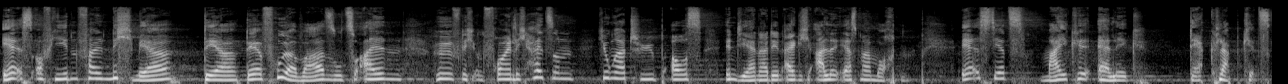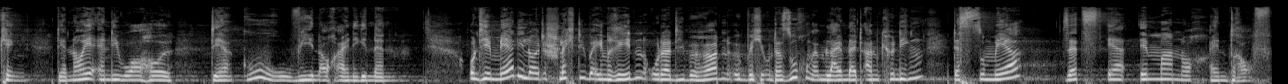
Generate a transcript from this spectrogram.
Er ist auf jeden Fall nicht mehr der, der er früher war, so zu allen höflich und freundlich, halt so ein junger Typ aus Indiana, den eigentlich alle erstmal mochten. Er ist jetzt Michael Alec, der Club Kids King, der neue Andy Warhol, der Guru, wie ihn auch einige nennen. Und je mehr die Leute schlecht über ihn reden oder die Behörden irgendwelche Untersuchungen im Limelight ankündigen, desto mehr setzt er immer noch einen drauf.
